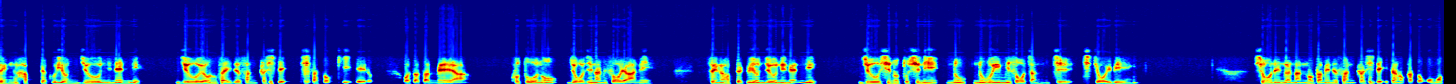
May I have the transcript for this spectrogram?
1842年に14歳で参加してしたと聞いている。渡ためやことのジョージナミソーヤに、1842年に重視の年にぬ、ぬぶいみそうちゃんち、父親便。少年が何のために参加していたのかと思っ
